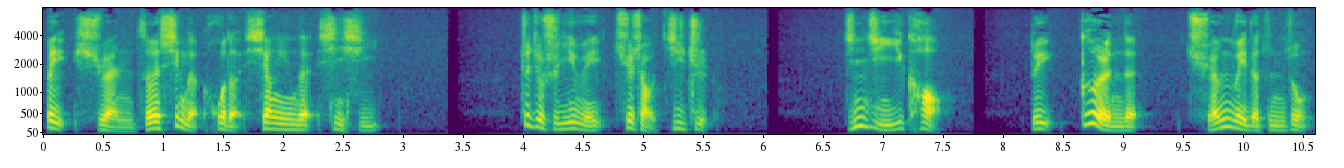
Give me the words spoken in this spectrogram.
被选择性的获得相应的信息。这就是因为缺少机制，仅仅依靠对个人的权威的尊重、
